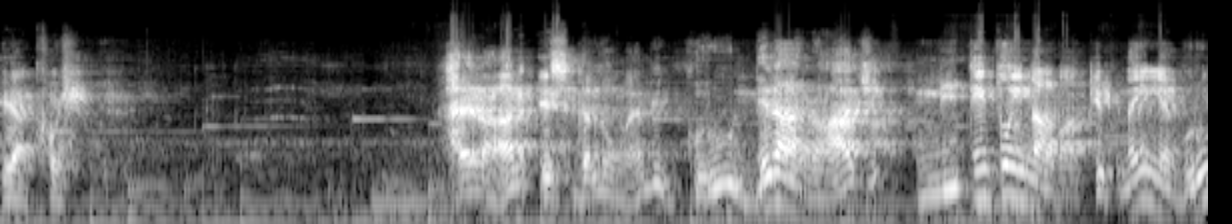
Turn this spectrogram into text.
ਗਿਆ, ਖੁਸ਼। ਹੈਰਾਨ, ਇਸ ਗੱਲੋਂ ਹੈ ਵੀ ਗੁਰੂ ਨਿਰਾ ਰਾਜ ਨੀਤੀ ਤੋਂ ਹੀ ਨਾ ਵਾਕਿਫ ਨਹੀਂ ਹੈ। ਗੁਰੂ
